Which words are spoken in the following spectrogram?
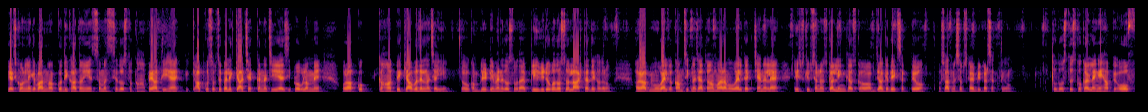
पेज खोलने के बाद मैं आपको दिखाता हूँ ये समस्या दोस्तों कहाँ पे आती है आपको सबसे पहले क्या चेक करना चाहिए ऐसी प्रॉब्लम में और आपको कहाँ पे क्या बदलना चाहिए। तो कम्प्लीटली मैंने दोस्तों बताया। प्लीज़ वीडियो को दोस्तों लास्ट तक देखा करो। अगर आप भी मोबाइल का काम सीखना चाहते हो, हमारा मोबाइल का एक चैनल है डिस्क्रिप्शन में उसका लिंक है, उसको आप जाके देख सकते हो और साथ में सब्सक्राइब भी कर सकते हो। तो दोस्तों इसको कर लेंगे यहाँ पे ऑफ़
